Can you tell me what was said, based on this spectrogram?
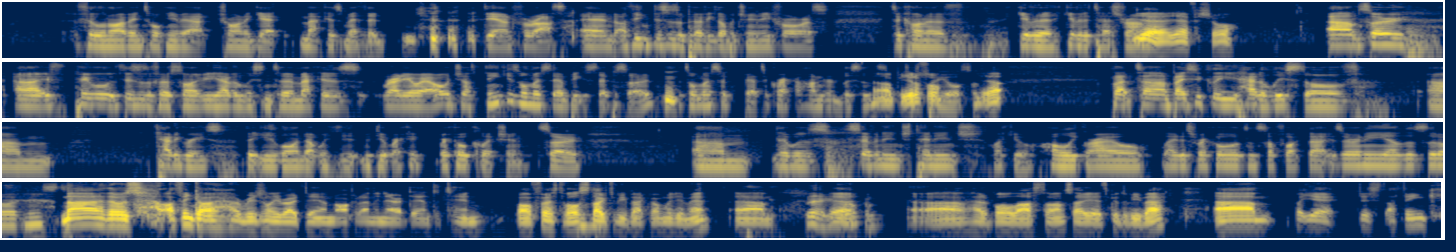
Fil and I have been talking about trying to get Macka's method down for us, and I think this is a perfect opportunity for us to kind of give it a give it a test run. Yeah, yeah, for sure. Um, so uh, if people, if this is the first time, if you haven't listened to Macka's Radio Hour, which I think is almost our biggest episode, Hmm. it's almost about to crack hundred listens. Oh, beautiful. pretty awesome. Yeah, But uh, basically, you had a list of um, categories that you lined up with your, with your record record collection. So um, there was seven inch, ten inch, like your Holy Grail latest records and stuff like that. Is there any others that I've missed? no, there was. I think I originally wrote down. I could only narrow it down to ten. Oh, first of all, stoked to be back on with you, man. Um, Yeah, you're Yeah. welcome. uh, had a ball last time, so yeah, it's good to be back. Um, but yeah, just I think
